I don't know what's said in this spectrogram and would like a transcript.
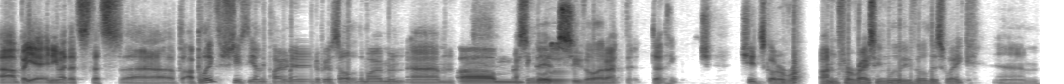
Uh, but yeah. Anyway, that's that's. Uh, I believe she's the only player in NWSL at the moment. Um, um Racing Louisville. I don't don't think Chid's got a run for Racing Louisville this week. Um,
